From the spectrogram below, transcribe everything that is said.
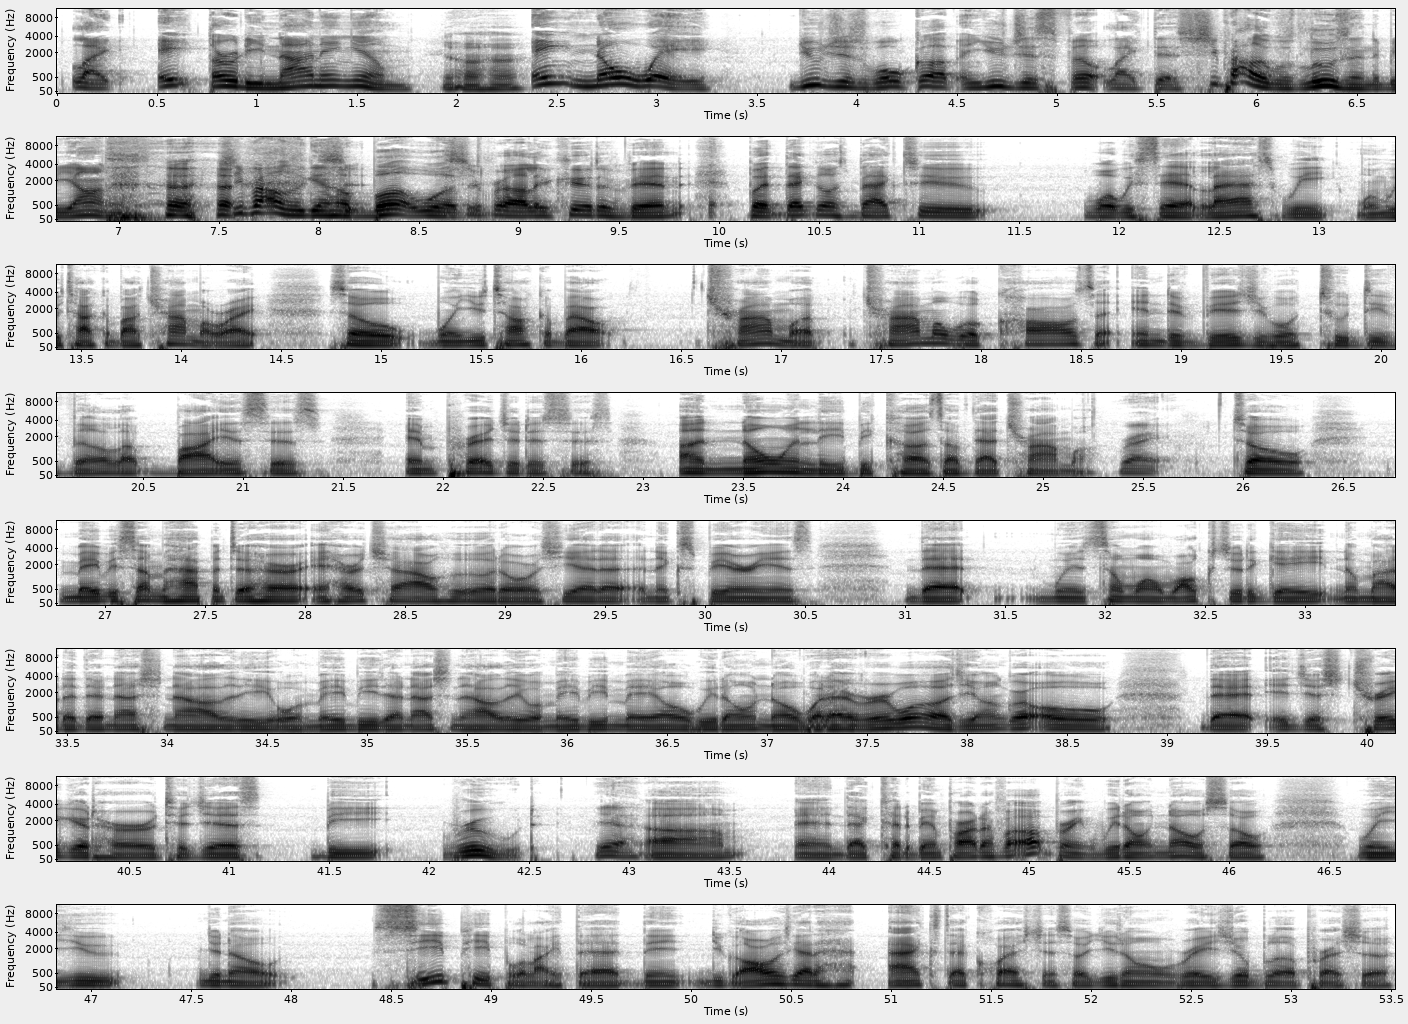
like 8:30, 9 a.m. Uh huh. Ain't no way you just woke up and you just felt like this. She probably was losing, to be honest. She probably was getting her butt whooped. She probably could have been, but that goes back to what we said last week when we talk about trauma, right? So when you talk about trauma, trauma will cause an individual to develop biases and prejudices unknowingly because of that trauma. Right. So maybe something happened to her in her childhood, or she had a, an experience that when someone walks through the gate, no matter their nationality, or maybe their nationality, or maybe male, we don't know, whatever it was, young or old, that it just triggered her to just be rude. Yeah. Um, and that could have been part of her upbringing. We don't know. So when you, you know, see people like that, then you always got to ha- ask that question so you don't raise your blood pressure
